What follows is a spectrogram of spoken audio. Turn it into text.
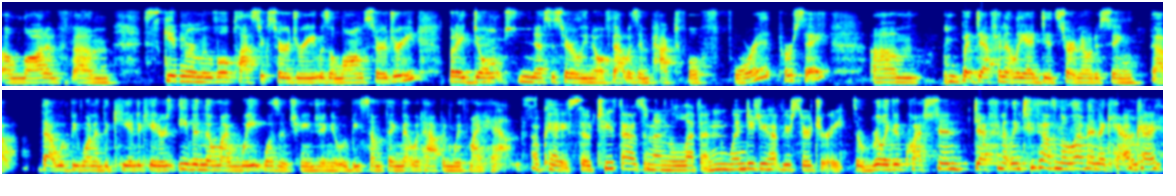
a lot of um, skin removal, plastic surgery. It was a long surgery, but I don't necessarily know if that was impactful for it per se. Um, but definitely, I did start noticing that that would be one of the key indicators. Even though my weight wasn't changing, it would be something that would happen with my hands. Okay, so 2011. When did you have your surgery? It's a really good question. Definitely 2011. I can't okay.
